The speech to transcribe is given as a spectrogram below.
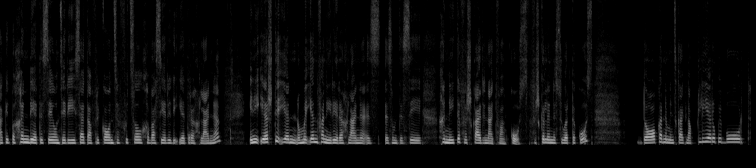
Ek het begin deur te sê ons het die Suid-Afrikaanse voedselgebaseerde dieetriglyne. En die eerste een, nommer 1 van hierdie riglyne is is om te sê geniet 'n verskeidenheid van kos, verskillende soorte kos. Daar kan 'n mens kyk na kleur op die bord,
